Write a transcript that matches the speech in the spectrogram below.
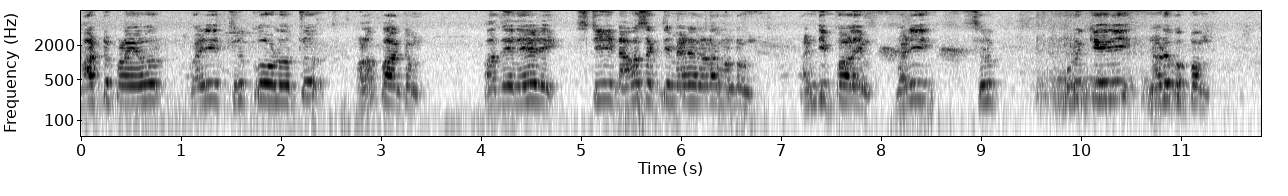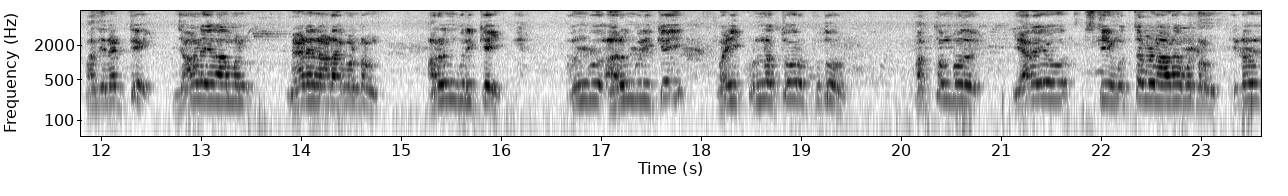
காட்டுப்பனையூர் வழி திருக்கோளூர் டு கொளப்பாக்கம். பதினேழு ஸ்ரீ நவசக்தி மேடை நாடகமன்றம் வண்டிப்பாளையம் வழி சிறு முடுக்கேரி நடுகுப்பம் பதினெட்டு ஜானகிராமன் மேடை நாடகமன்றம் அருங்குறிக்கை அங்கு அருங்குறிக்கை வழி குன்னத்தூர் புதூர். பத்தொன்பது எறையூர் ஸ்ரீ முத்தமிழ் நாடக மன்றம் இடம்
